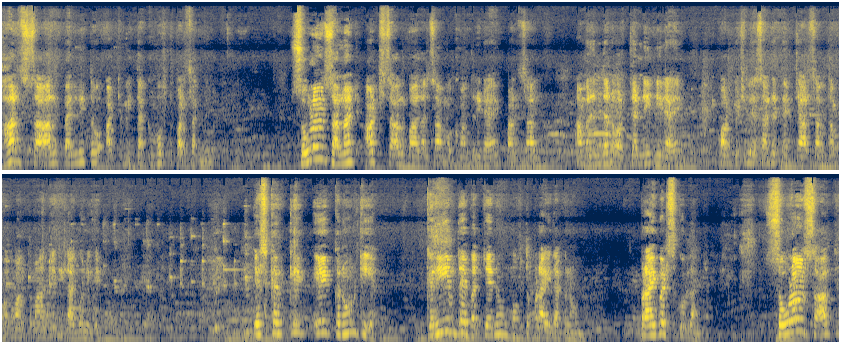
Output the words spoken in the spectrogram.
ਹਰ ਸਾਲ ਪਹਿਲੀ ਤੋਂ 8ਵੀਂ ਤੱਕ ਮੁਫਤ ਪੜ ਸਕਦੇ ਨੇ। 16 ਸਾਲਾਂ ਚ 8 ਸਾਲ ਬਾਦਲ ਸਾਹਿਬ ਮੁੱਖ ਮੰਤਰੀ ਰਹੇ 5 ਸਾਲ ਅਮਰਿੰਦਰ ਔਰ ਚੰਨੀ ਜੀ ਰਹੇ ਔਰ ਪਿਛਲੇ ਸਾਢੇ ਤਿੰਨ 4 ਸਾਲ ਤੋਂ ਭਗਵੰਤ ਮਾਨ ਜੀ ਨੇ ਲਾਗੂ ਨਹੀਂ ਕੀਤਾ। ਇਸ ਕਰਕੇ ਇਹ ਕਾਨੂੰਨ ਕੀ ਹੈ? ਗਰੀਬ ਦੇ ਬੱਚੇ ਨੂੰ ਮੁਫਤ ਪੜ੍ਹਾਈ ਦਾ ਕਾਨੂੰਨ। ਪ੍ਰਾਈਵੇਟ ਸਕੂਲਾਂ 'ਚ। 16 ਸਾਲ ਚ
